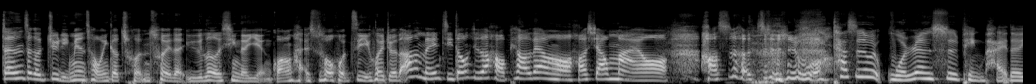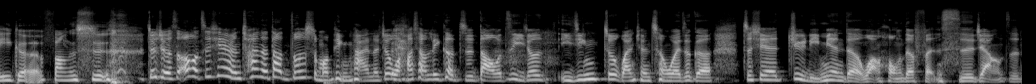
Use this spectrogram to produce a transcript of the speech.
但是这个剧里面，从一个纯粹的娱乐性的眼光来说，我自己会觉得啊，每一集东西都好漂亮哦，好想买哦，好适合置入哦。它是我认识品牌的一个方式，就觉得说哦，这些人穿的到底都是什么品牌呢？就我好想立刻知道，我自己就已经就完全成为这个这些剧里面的网红的粉丝这样子。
